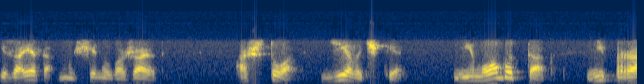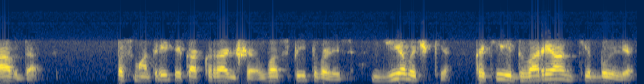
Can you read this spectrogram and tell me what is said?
и за это мужчины уважают. А что, девочки не могут так? Неправда. Посмотрите, как раньше воспитывались девочки, какие дворянки были,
